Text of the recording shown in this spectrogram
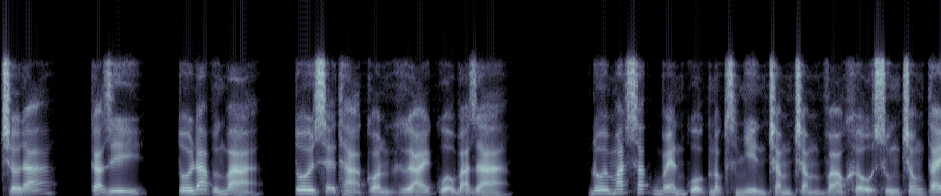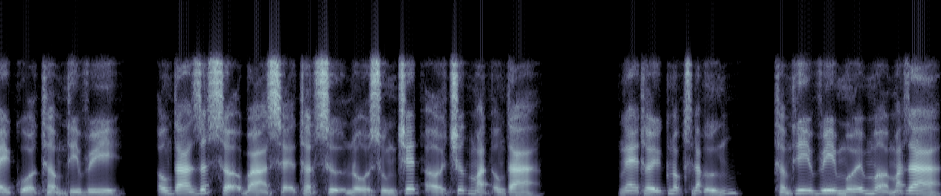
Chờ đã cả gì, tôi đáp ứng bà, tôi sẽ thả con gái của bà ra. Đôi mắt sắc bén của knox nhìn chằm chằm vào khẩu súng trong tay của thẩm thi vi, ông ta rất sợ bà sẽ thật sự nổ súng chết ở trước mặt ông ta. Nghe thấy knox đáp ứng, thẩm thi vi mới mở mắt ra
